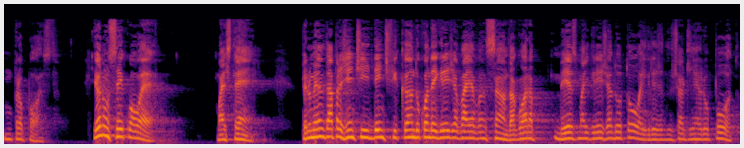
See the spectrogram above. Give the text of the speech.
um propósito. Eu não sei qual é, mas tem. Pelo menos dá para a gente ir identificando quando a igreja vai avançando. Agora mesmo a igreja adotou a igreja do Jardim Aeroporto.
